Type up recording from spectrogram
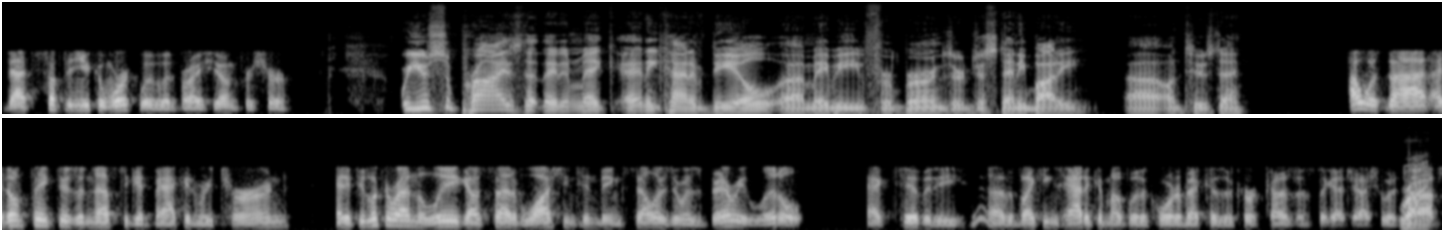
that's something you can work with with Bryce Young for sure. Were you surprised that they didn't make any kind of deal, uh, maybe for Burns or just anybody uh, on Tuesday? I was not. I don't think there's enough to get back in return. And if you look around the league outside of Washington being sellers, there was very little activity. Uh, the Vikings had to come up with a quarterback because of Kirk Cousins. They got Joshua right. Dobbs.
